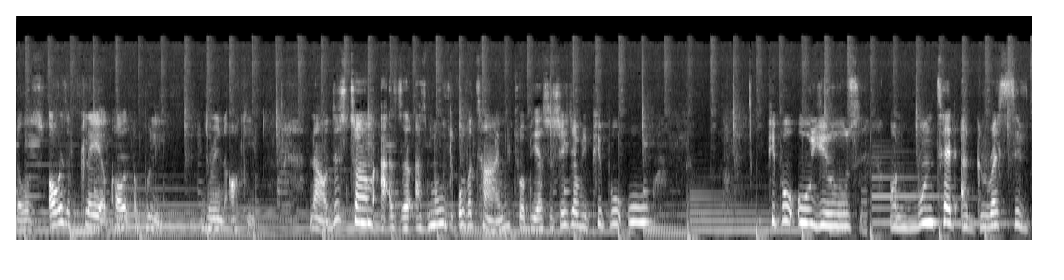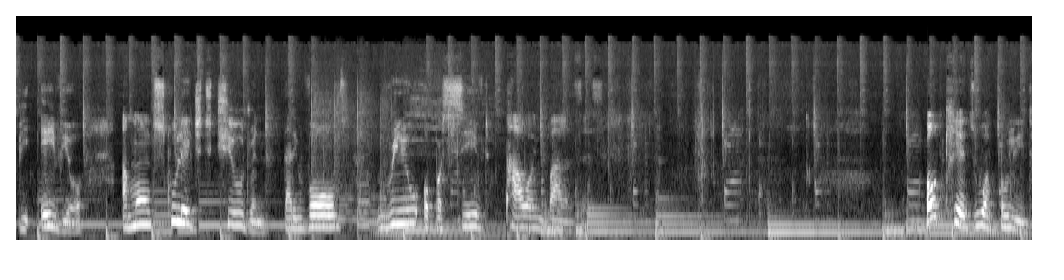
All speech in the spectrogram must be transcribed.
there was always a player called a bully during hockey. Now, this term has, uh, has moved over time to be associated with people who people who use unwanted aggressive behavior among school-aged children that involves real or perceived power imbalances. Both kids who are bullied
